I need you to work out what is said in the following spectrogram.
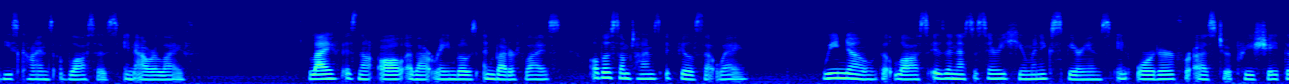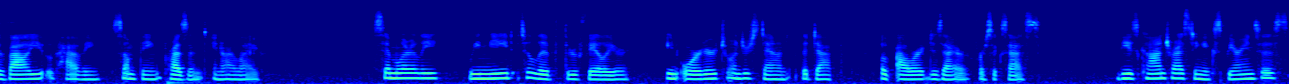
these kinds of losses in our life. Life is not all about rainbows and butterflies, although sometimes it feels that way. We know that loss is a necessary human experience in order for us to appreciate the value of having something present in our life. Similarly, we need to live through failure in order to understand the depth of our desire for success. These contrasting experiences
